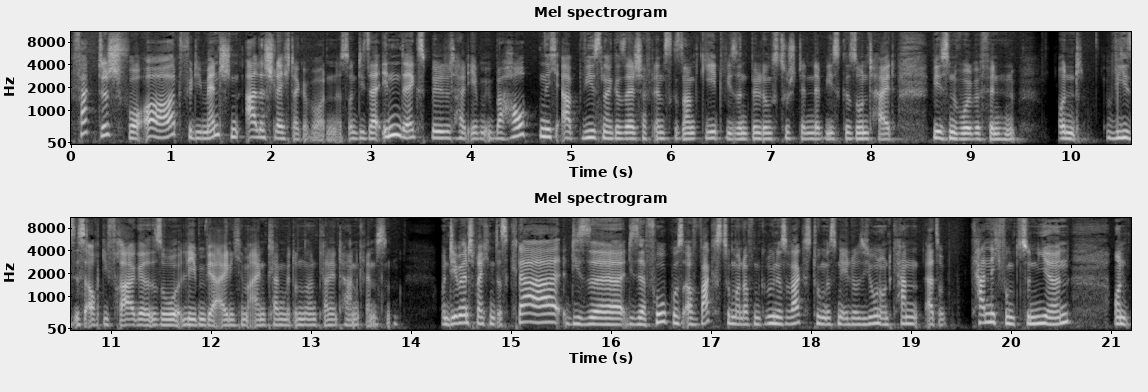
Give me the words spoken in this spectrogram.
faktisch vor Ort für die Menschen alles schlechter geworden ist. Und dieser Index bildet halt eben überhaupt nicht ab, wie es einer Gesellschaft insgesamt geht, wie sind Bildungszustände, wie ist Gesundheit, wie ist ein Wohlbefinden. Und wie ist auch die Frage, so leben wir eigentlich im Einklang mit unseren planetaren Grenzen. Und dementsprechend ist klar, diese, dieser Fokus auf Wachstum und auf ein grünes Wachstum ist eine Illusion und kann, also kann nicht funktionieren und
